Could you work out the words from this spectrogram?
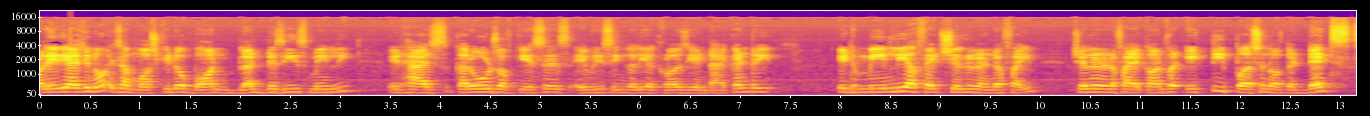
Malaria, as you know, is a mosquito-borne blood disease mainly. It has crores of cases every single year across the entire country. It mainly affects children under 5. Children under 5 account for 80% of the deaths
